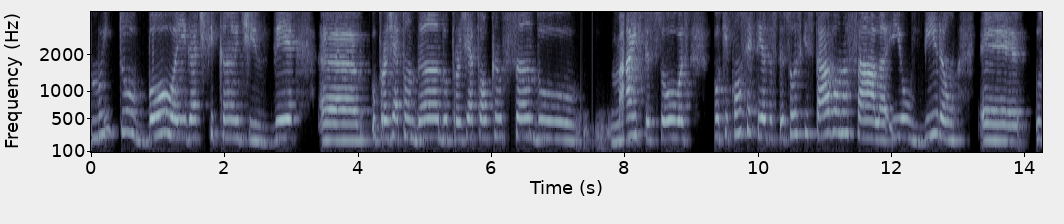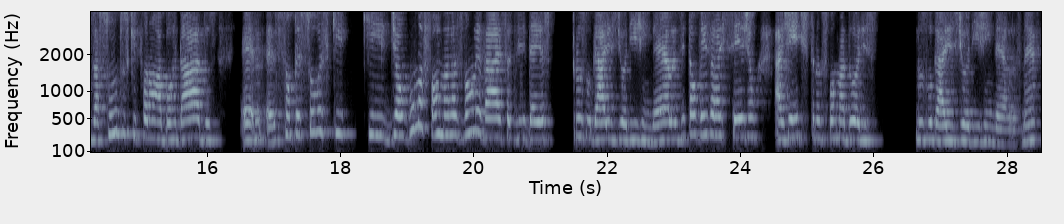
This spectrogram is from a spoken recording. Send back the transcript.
muito boa e gratificante ver uh, o projeto andando, o projeto alcançando mais pessoas, porque com certeza as pessoas que estavam na sala e ouviram é, os assuntos que foram abordados é, são pessoas que, que, de alguma forma, elas vão levar essas ideias para os lugares de origem delas e talvez elas sejam agentes transformadores nos lugares de origem delas, né?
